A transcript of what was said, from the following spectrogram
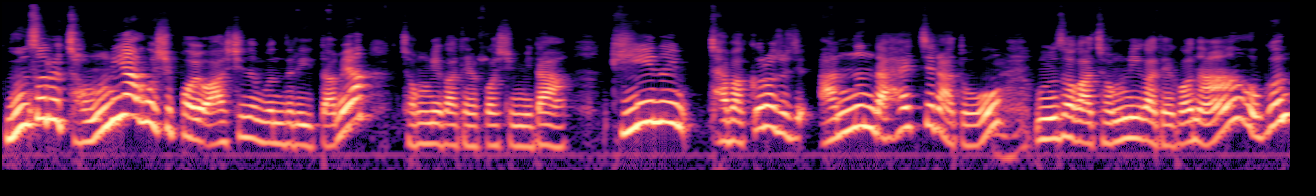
문서를 정리하고 싶어요 하시는 분들이 있다면 정리가 될 것입니다. 귀인을 잡아 끌어주지 않는다 할지라도 네. 문서가 정리가 되거나 혹은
